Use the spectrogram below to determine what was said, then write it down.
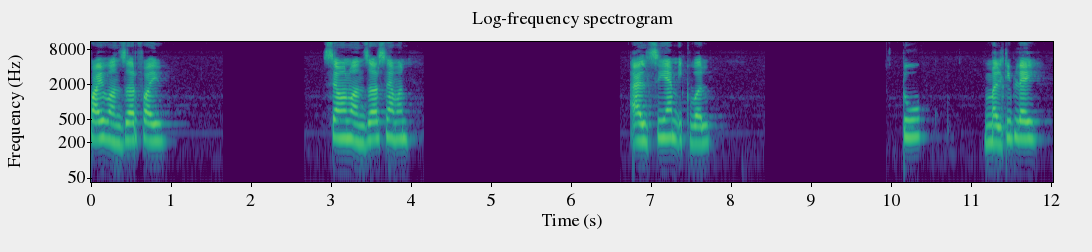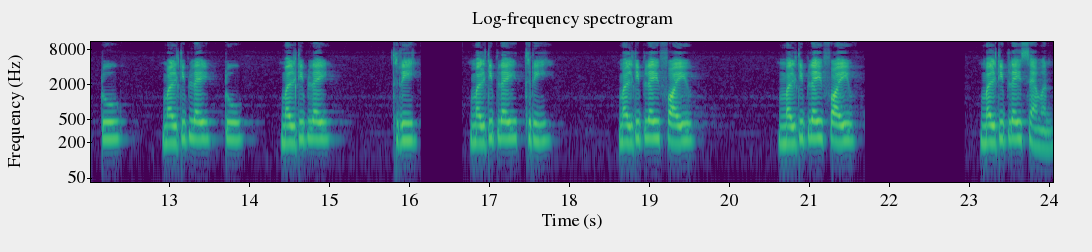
Five one are five. Seven one are seven. L C M equal two multiply two multiply two multiply three multiply three multiply five multiply five multiply seven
